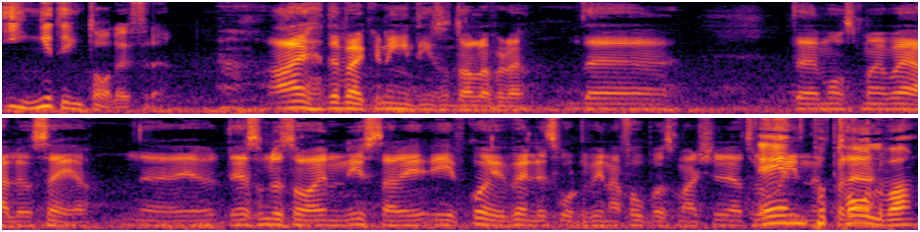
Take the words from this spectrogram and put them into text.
Ingenting talar ju för det. Nej, det är verkligen ingenting som talar för det. det det måste man ju vara ärlig och säga. Eh, det är som du sa nyss där, IFK är ju väldigt svårt att vinna fotbollsmatcher. Jag tror en på tolv va?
